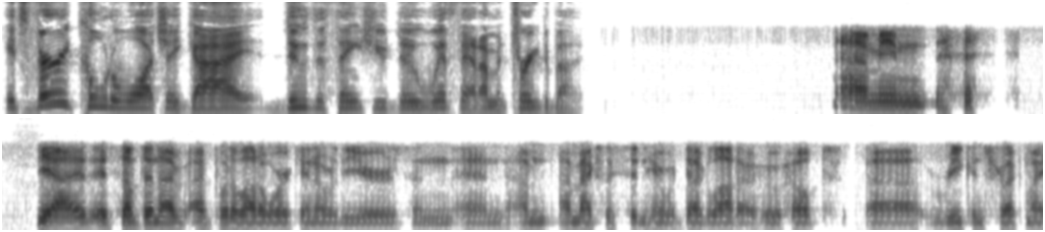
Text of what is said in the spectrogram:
it's very cool to watch a guy do the things you do with that. I'm intrigued about it. I mean, Yeah, it, it's something I've I've put a lot of work in over the years, and and I'm I'm actually sitting here with Doug Latta, who helped uh, reconstruct my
